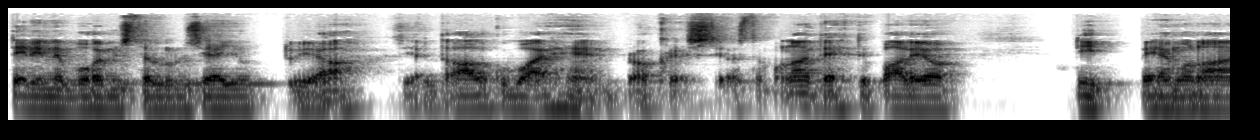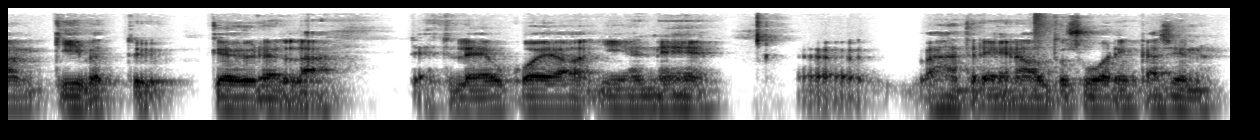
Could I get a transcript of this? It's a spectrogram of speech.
telinevoimistelullisia juttuja sieltä alkuvaiheen progressiosta. Me ollaan tehty paljon dippejä, me ollaan kiivetty köydellä, tehty leukoja, jne. Vähän treenailtu suorin käsin,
